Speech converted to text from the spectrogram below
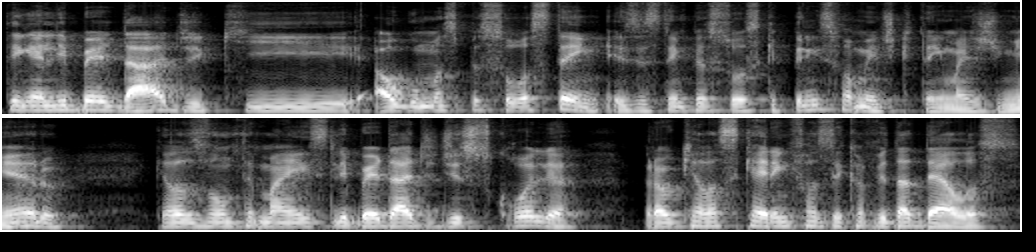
tem a liberdade que algumas pessoas têm. Existem pessoas que, principalmente que têm mais dinheiro, que elas vão ter mais liberdade de escolha para o que elas querem fazer com a vida delas.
